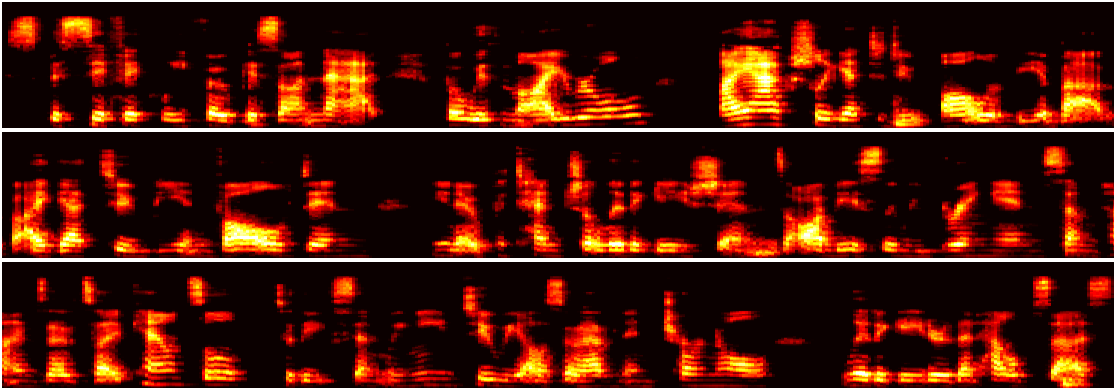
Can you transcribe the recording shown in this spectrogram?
specifically focus on that. But with my role, I actually get to do all of the above. I get to be involved in, you know, potential litigations. Obviously, we bring in sometimes outside counsel to the extent we need to. We also have an internal litigator that helps us.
